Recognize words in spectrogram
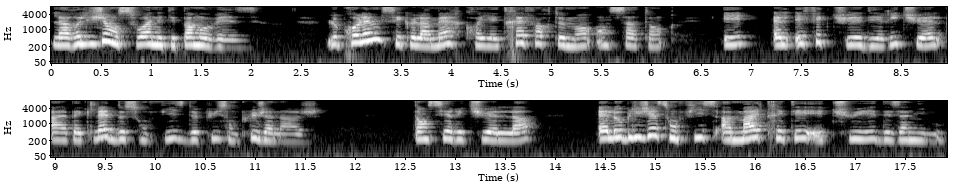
La religion en soi n'était pas mauvaise. Le problème, c'est que la mère croyait très fortement en Satan et elle effectuait des rituels avec l'aide de son fils depuis son plus jeune âge. Dans ces rituels-là, elle obligeait son fils à maltraiter et tuer des animaux.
